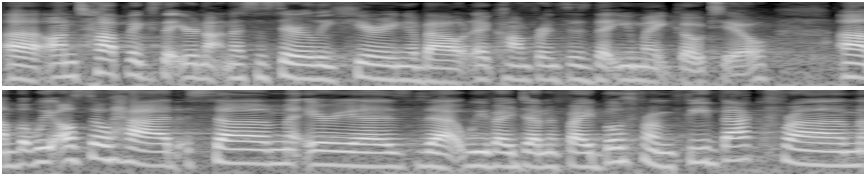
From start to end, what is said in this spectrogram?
uh, on topics that you're not necessarily hearing about at conferences that you might go to. Um, but we also had some areas that we've identified both from feedback from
